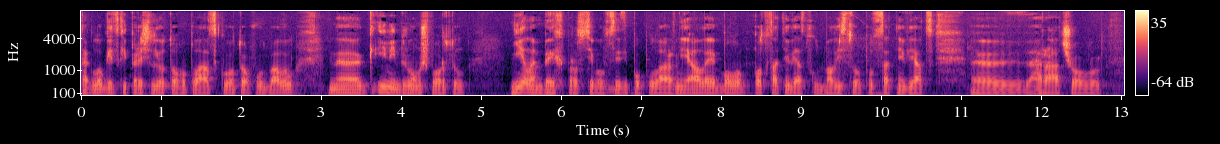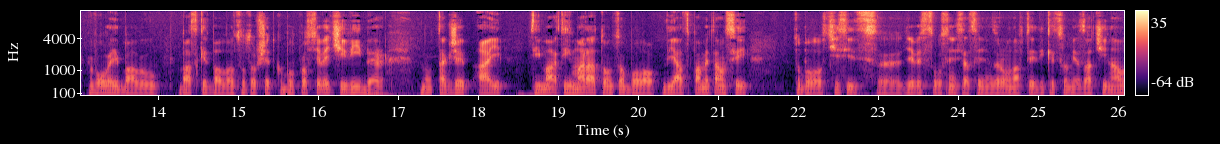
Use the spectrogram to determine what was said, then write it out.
tak logicky prešli od toho plácku, od toho futbalu k iným druhom športu nie len beh proste bol vtedy populárny, ale bolo podstatne viac futbalistov, podstatne viac e, hráčov volejbalu, basketbalu a toto všetko. Bol proste väčší výber. No, takže aj tých, tých maratóncov bolo viac. Pamätám si, to bolo 1987, zrovna vtedy, keď som ja začínal,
